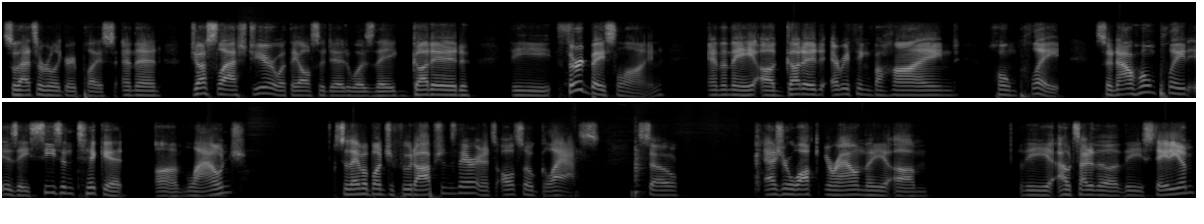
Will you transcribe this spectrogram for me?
so that's a really great place. And then just last year, what they also did was they gutted the third base line, and then they uh, gutted everything behind home plate. So now home plate is a season ticket um, lounge. So they have a bunch of food options there, and it's also glass. So as you're walking around the um, the outside of the the stadium,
